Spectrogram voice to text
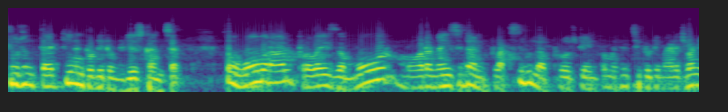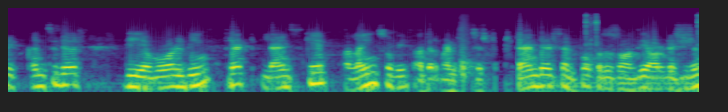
2013 and 2022 is concerned. So overall provides a more modernized and flexible approach to information security management. It considers the evolving threat landscape, aligns with other management standards and focuses on the organization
